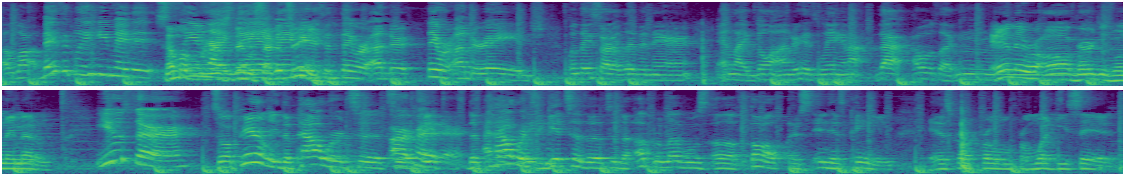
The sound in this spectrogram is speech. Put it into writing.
a lot. Basically, he made it Some seem like they they had been here since they were under they were underage when they started living there and like going under his wing. And I that I was like, mm. And they were all virgins when they met him. you, sir. So apparently, the power to, to, to- predator, the power to get to the to the upper levels of thought is in his pen is from from from what he said.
